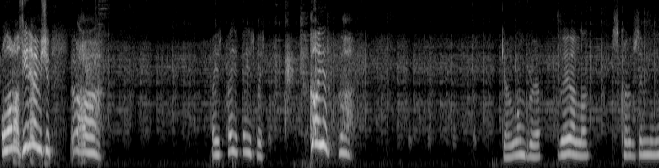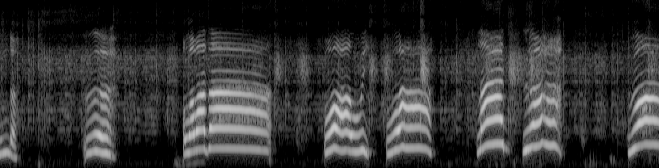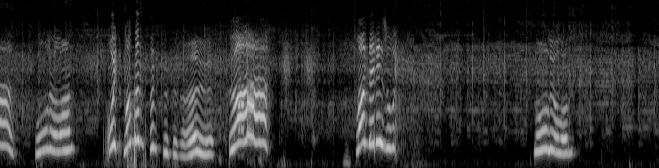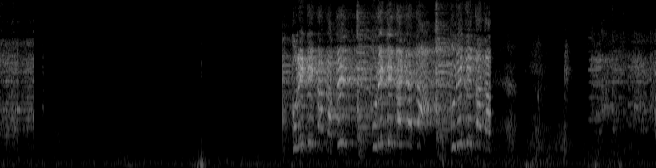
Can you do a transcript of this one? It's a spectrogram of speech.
Olamaz, yenememişim. Aa. Hayır, hayır, hayır, hayır. Hayır. Aa. Gel lan buraya. Buraya gel lan. Sıkarım senin umurunu da. Ugh. Olamaz. Oha, uy. Oha. Lan! Aa! Aa! Ne oluyor lan? Oy lan lan lan. Aa! Lan Deniz. Ne oluyor lan?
